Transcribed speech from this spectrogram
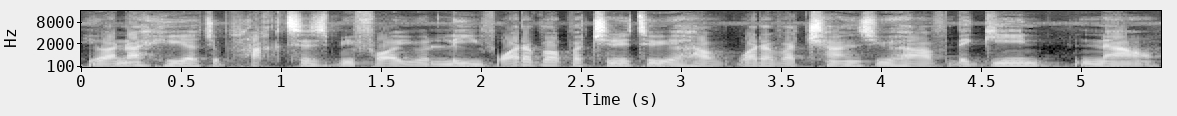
You are not here to practice before you leave. Whatever opportunity you have, whatever chance you have, begin now.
